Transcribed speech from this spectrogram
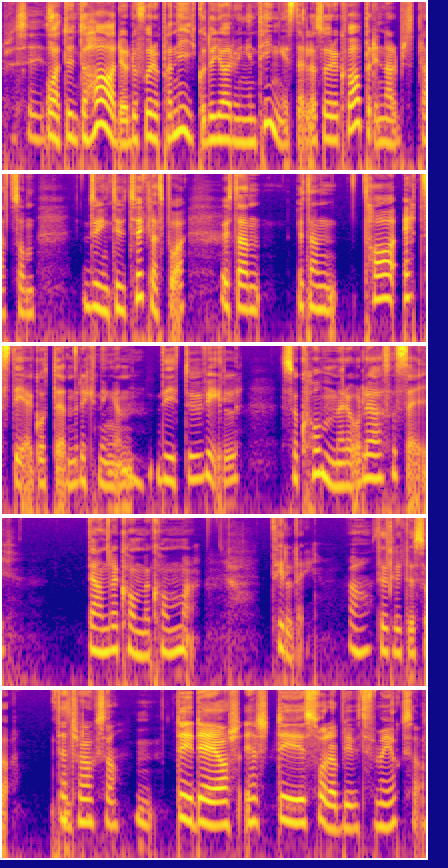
Precis. Och att du inte har det och då får du panik och då gör du ingenting istället. Och så är du kvar på din arbetsplats som du inte utvecklas på. Utan, utan ta ett steg åt den riktningen Mm. dit du vill. Så kommer det att lösa sig. Det andra kommer komma till dig. ja, Så lite så. det tror jag också. Mm. Det är, det, jag, det är så det har blivit för mig också.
